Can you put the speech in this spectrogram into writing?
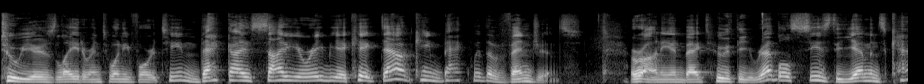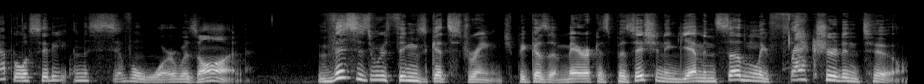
Two years later in 2014, that guy Saudi Arabia kicked out came back with a vengeance. Iranian-backed Houthi rebels seized Yemen's capital city and the civil war was on. This is where things get strange because America's position in Yemen suddenly fractured in two.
